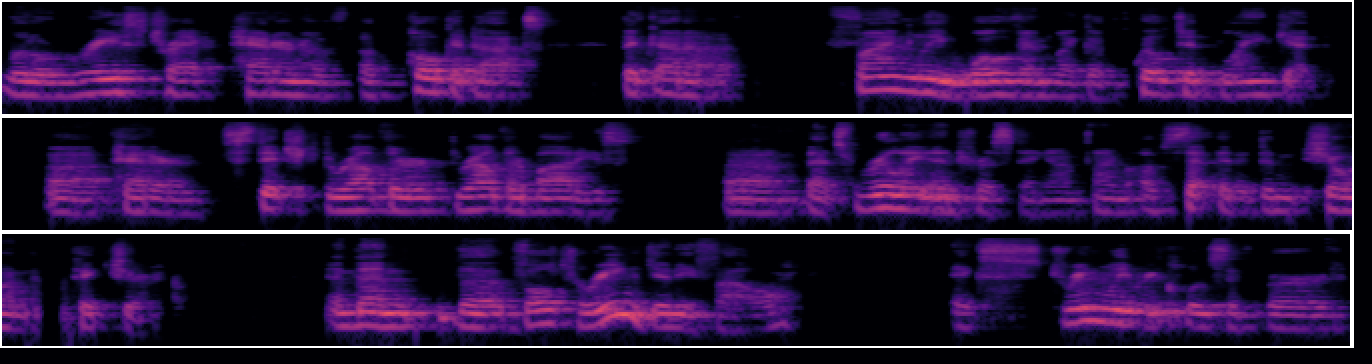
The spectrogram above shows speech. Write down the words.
little racetrack pattern of, of polka dots, they've got a finely woven, like a quilted blanket uh, pattern stitched throughout their throughout their bodies. Uh, that's really interesting. I'm, I'm upset that it didn't show in the picture. And then the Vulturine guinea fowl, extremely reclusive bird.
